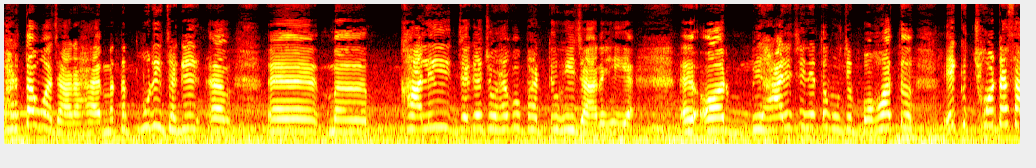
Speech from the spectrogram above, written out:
भरता हुआ जा रहा है। मतलब पूरी जगह खाली जगह जो है वो भरती हुई जा रही है। और बिहारी जी ने तो मुझे बहुत एक छोटा सा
